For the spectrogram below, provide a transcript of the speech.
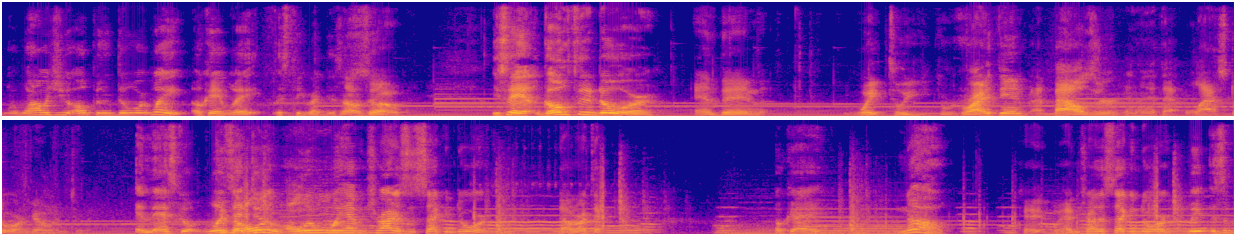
Why would you open the door? Wait, okay, wait. Let's think about this. I was So, you say go through the door. and then wait till you right at the end at Bowser, and then hit that last door and go into it. And that's go. What does The that only, do? only one we haven't tried is the second door. Down right there. Okay. No. Okay, we haven't tried the second door. Wait, is it...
